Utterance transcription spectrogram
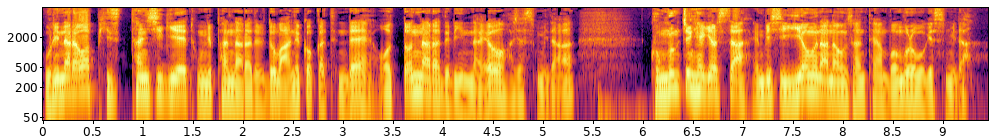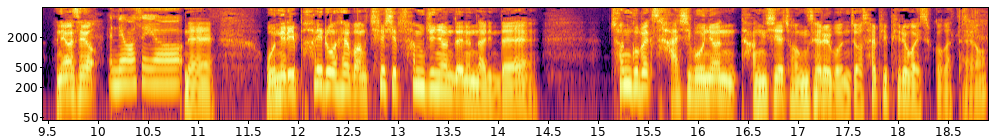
우리나라와 비슷한 시기에 독립한 나라들도 많을 것 같은데 어떤 나라들이 있나요? 하셨습니다. 궁금증 해결사 MBC 이영은 아나운서한테 한번 물어보겠습니다. 안녕하세요. 안녕하세요. 네. 오늘이 8.15 해방 73주년 되는 날인데 1945년 당시의 정세를 먼저 살필 필요가 있을 것 같아요.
